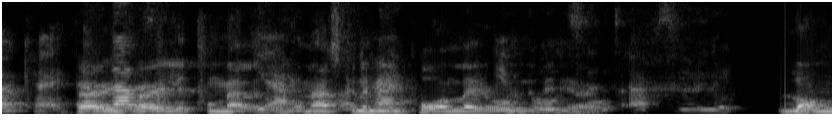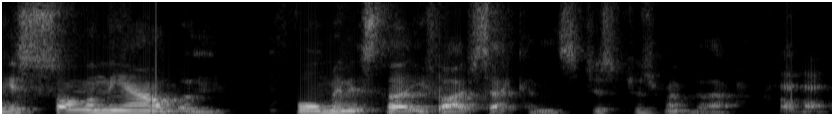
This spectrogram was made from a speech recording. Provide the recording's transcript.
okay. Very very little melody, yeah, and that's going to be important later on in the video. Absolutely. Longest song on the album, four minutes thirty five seconds. Just just remember that.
